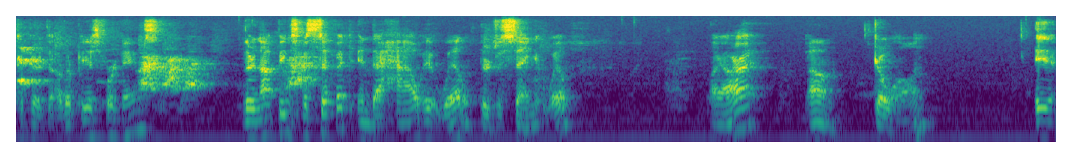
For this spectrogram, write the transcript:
compared to other PS4 games. They're not being specific into how it will. They're just saying it will. Like, all right, um, go on. It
